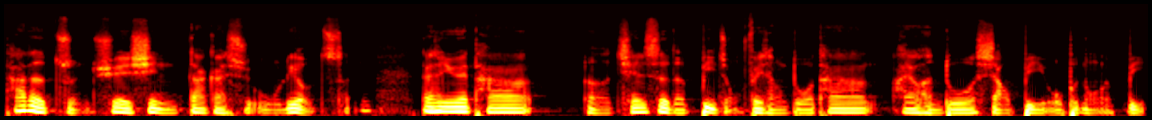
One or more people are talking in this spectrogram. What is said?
它的准确性大概是五六成，但是因为它呃牵涉的币种非常多，它还有很多小币我不懂的币，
